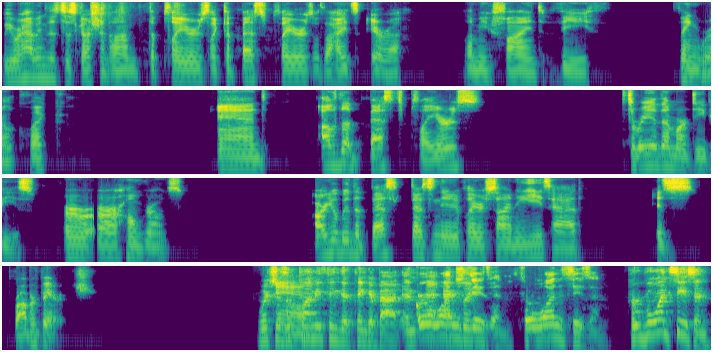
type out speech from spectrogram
we were having this discussion on the players, like the best players of the Heitz era. Let me find the thing real quick. And of the best players, three of them are DBs or are homegrowns. Arguably the best designated player signing he's had is Robert Berić. Which is a funny thing to think about. And For one actually, season. For one season. for one season,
